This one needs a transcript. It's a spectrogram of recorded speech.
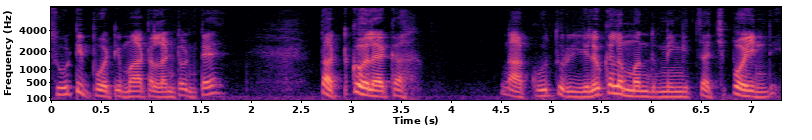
సూటిపోటి మాటలంటుంటే తట్టుకోలేక నా కూతురు ఎలుకల మందు మింగి చచ్చిపోయింది.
